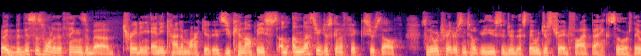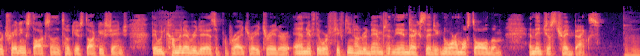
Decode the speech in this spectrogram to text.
Right? But this is one of the things about trading any kind of market is you cannot be unless you're just going to fix yourself. So there were traders in Tokyo used to do this. They would just trade five banks. So if they were trading stocks on the Tokyo Stock Exchange, they would come in every day as a proprietary trader. And if there were 1500 names in the index, they'd ignore almost all of them and they'd just trade banks. Mm-hmm.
